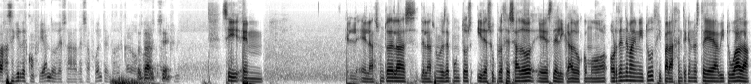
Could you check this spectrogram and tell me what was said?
vas a seguir desconfiando de esa, de esa fuente. Entonces, claro. Total, sí. Sí, eh, el, asunto de las, de las nubes de puntos y de su procesado es delicado. Como orden de magnitud y para gente que no esté habituada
